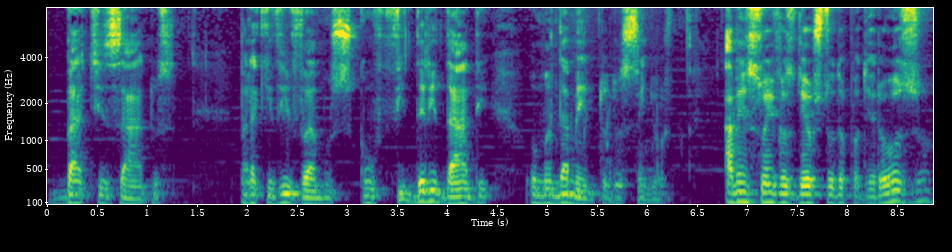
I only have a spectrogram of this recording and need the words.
batizados, para que vivamos com fidelidade o mandamento do Senhor. Abençoe-vos, Deus Todo-Poderoso.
